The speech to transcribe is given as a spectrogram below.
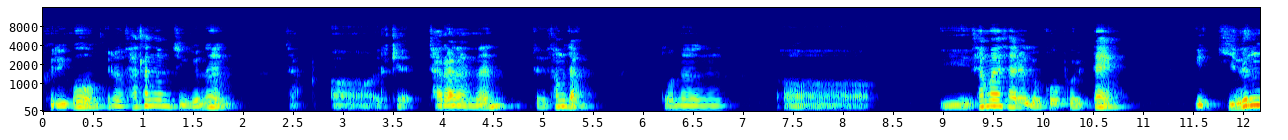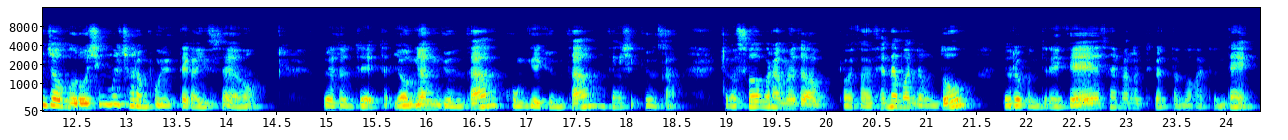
그리고 이런 사상형 진균은 자, 어, 이렇게 자라나는 성장 또는 어, 이 생활사를 놓고 볼 때 기능적으로 식물처럼 보일 때가 있어요. 그래서 이제 영양균사, 공기균사, 생식균사 제가 수업을 하면서 벌써 한 세네 번 정도 여러분들에게 설명을 드렸던 것 같은데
